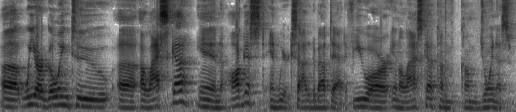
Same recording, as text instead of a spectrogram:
Uh, we are going to uh, Alaska in August, and we're excited about that. If you are in Alaska, come come join us.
